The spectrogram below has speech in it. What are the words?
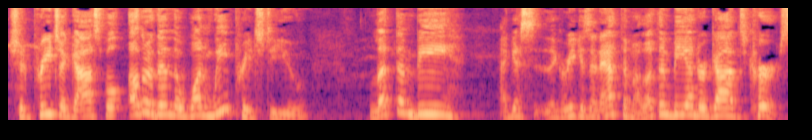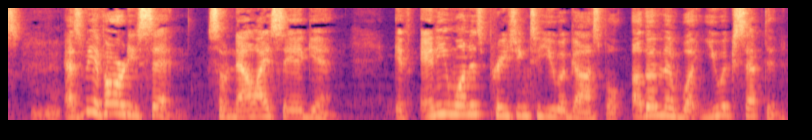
should preach a gospel other than the one we preach to you, let them be, I guess the Greek is anathema, let them be under God's curse. Mm-hmm. As we have already said, so now I say again if anyone is preaching to you a gospel other than what you accepted,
